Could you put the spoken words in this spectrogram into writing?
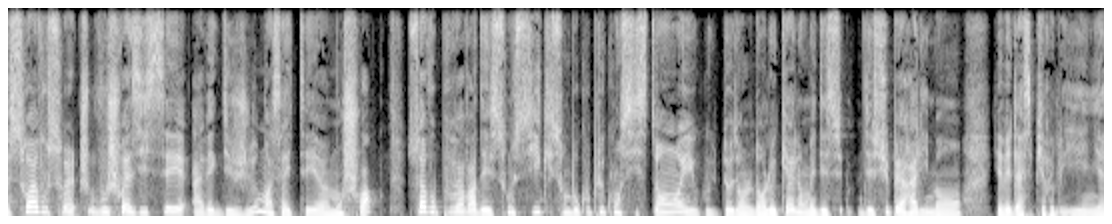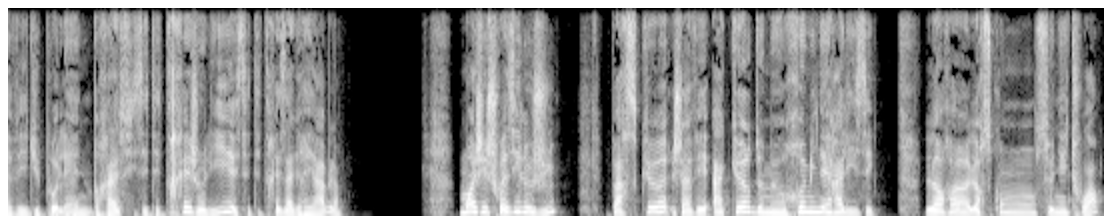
Soit vous, choisissez avec des jus, moi ça a été mon choix. Soit vous pouvez avoir des smoothies qui sont beaucoup plus consistants et dans, dans lequel on met des, des, super aliments. Il y avait de la spiruline, il y avait du pollen, bref, ils étaient très jolis et c'était très agréable. Moi j'ai choisi le jus parce que j'avais à cœur de me reminéraliser. lorsqu'on se nettoie,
